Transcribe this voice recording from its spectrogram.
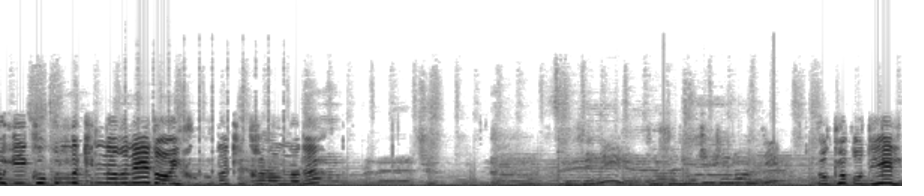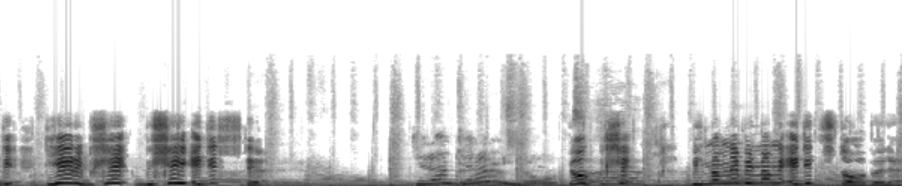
O ilkokuldakinin adı neydi o ilkokuldaki kanalın adı? Seni tasarımcı değil. Yok yok o değil. Di- diğeri bir şey bir şey editti. Kerem Kerem miydi? Yok bir şey bilmem ne bilmem ne editti o böyle.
